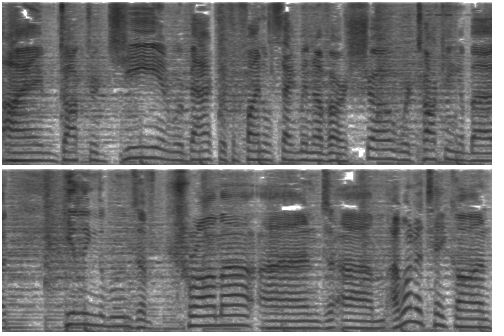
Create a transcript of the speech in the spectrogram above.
I'm Dr. G, and we're back with the final segment of our show. We're talking about healing the wounds of trauma, and um, I want to take on.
